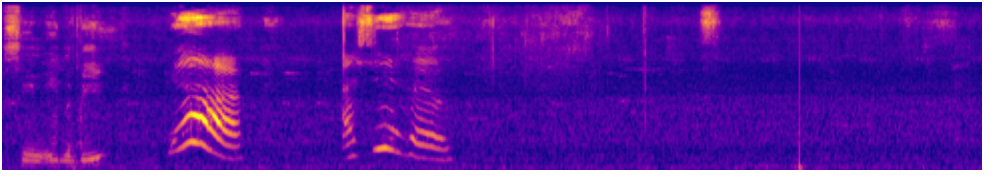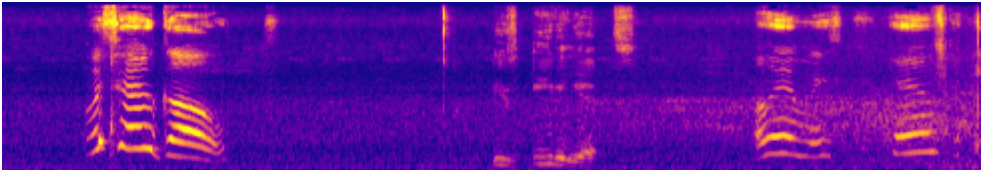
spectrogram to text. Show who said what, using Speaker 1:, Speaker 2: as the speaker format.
Speaker 1: You see him eating the bee?
Speaker 2: Yeah, I see him. Where's him go?
Speaker 1: He's eating it.
Speaker 2: Oh, him him.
